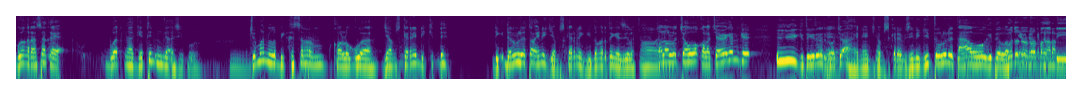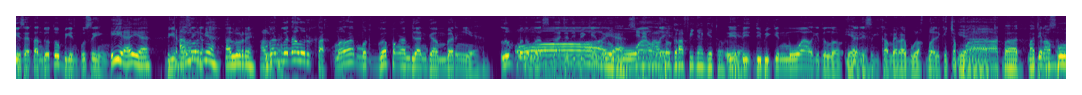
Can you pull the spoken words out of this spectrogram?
gua ngerasa kayak buat ngagetin enggak sih, Pul. Hmm. Cuman lebih keserem kalau gua jump scare-nya dikit deh. Di, dan lu udah tau ini jump scare nih gitu ngerti gak sih lu? Oh, kalau iya. lu cowok, kalau cewek kan kayak ih gitu-gitu. Kalau Iya. cowok ah ini jump scare di sini gitu lu udah tahu gitu loh. Gue tuh Ya, nonton pengabdi setan 2 tuh bikin pusing Iya iya. Bikin alurnya, alurnya. Bukan bukan alur tak, malah menurut gue pengambilan gambarnya. Lu benar-benar Oh, sengaja dibikin lu iya. mual deh. Sinematografinya gitu. Iya, di- dibikin mual gitu loh. Iya, Dari iya. segi kamera bolak-balik cepat. Iya, cepat. Mati Terus lampu,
